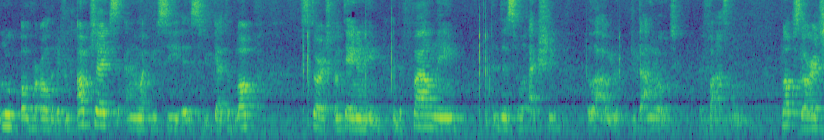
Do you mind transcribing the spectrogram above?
loop over all the different objects, and what you see is you get the blob storage container name and the file name, and this will actually allow you to download your files from blob storage,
